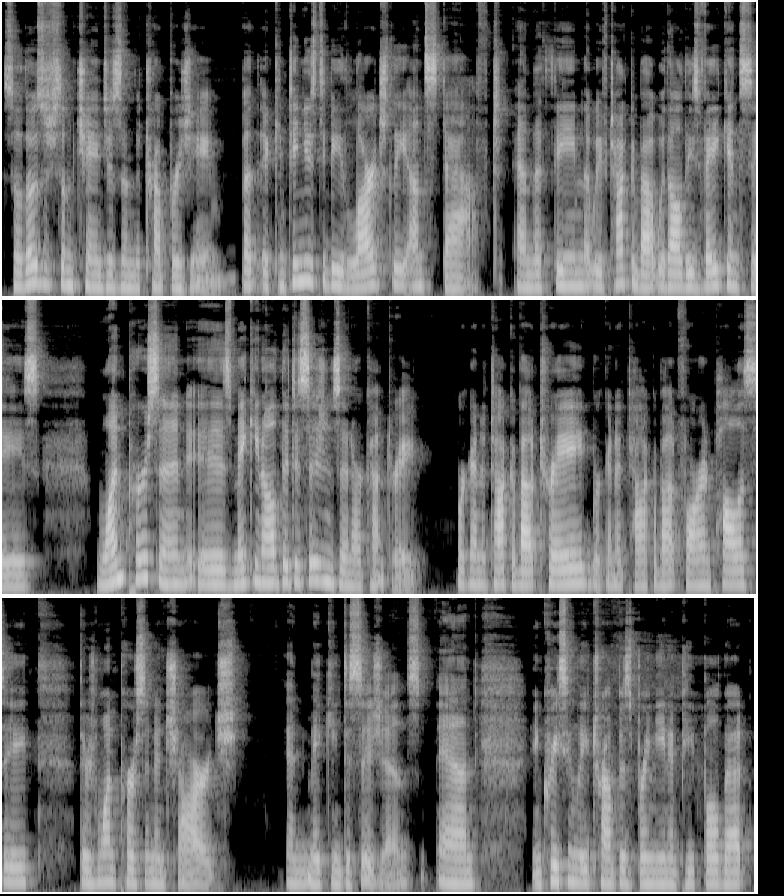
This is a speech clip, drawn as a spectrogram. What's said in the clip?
So, those are some changes in the Trump regime, but it continues to be largely unstaffed. And the theme that we've talked about with all these vacancies one person is making all the decisions in our country. We're going to talk about trade, we're going to talk about foreign policy. There's one person in charge and making decisions. And increasingly, Trump is bringing in people that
